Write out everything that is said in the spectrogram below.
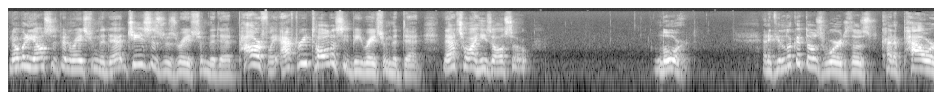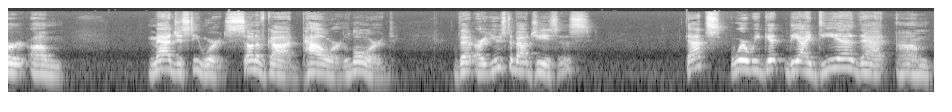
Nobody else has been raised from the dead. Jesus was raised from the dead powerfully after he told us he'd be raised from the dead. That's why he's also Lord. And if you look at those words, those kind of power, um, majesty words, Son of God, power, Lord, that are used about Jesus, that's where we get the idea that um,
